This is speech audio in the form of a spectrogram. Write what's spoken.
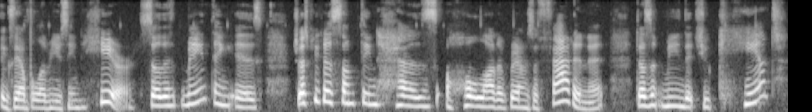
example I'm using here. So the main thing is just because something has a whole lot of grams of fat in it doesn't mean that you can't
